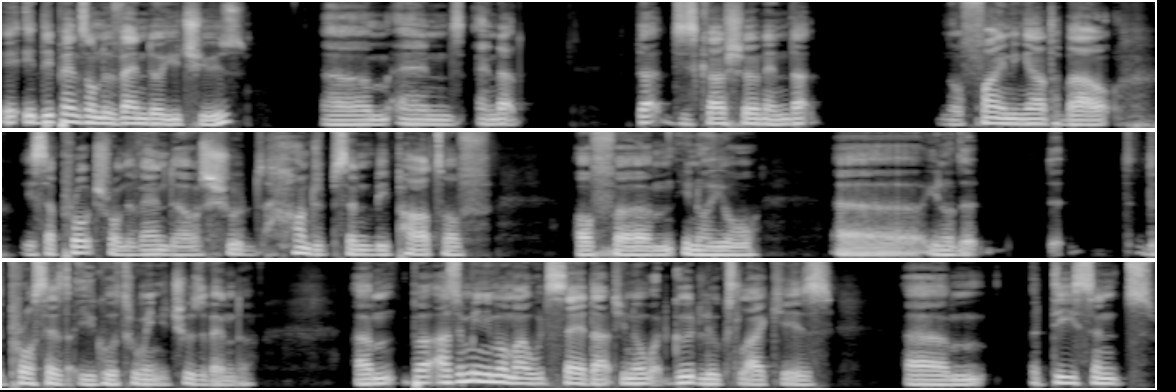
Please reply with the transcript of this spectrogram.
it, it depends on the vendor you choose. Um, and, and that, that discussion and that you know, finding out about this approach from the vendor should 100% be part of of um, you know your uh, you know the, the, process that you go through when you choose a vendor. Um, but as a minimum, I would say that you know what good looks like is um, a decent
